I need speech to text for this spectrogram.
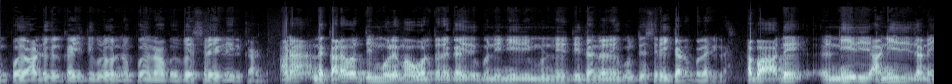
முப்பது ஆண்டுகள் கழித்து கூட ஒரு முப்பது நாற்பது பேர் சிறையில் இருக்காங்க. ஆனால் அந்த கலவரத்தின் மூலயமா ஒருத்தனை கைது பண்ணி நீதி முன் நிறுத்தி தண்டனை கொடுத்து சிறைக்கு அனுப்பலை இல்லை. அப்போ அது நீதி அநீதி தானே.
